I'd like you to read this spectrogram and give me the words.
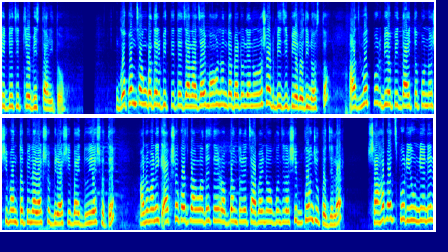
ভিডিও চিত্রে বিস্তারিত। গোপন সংবাদের ভিত্তিতে জানা যায়, মহানন্দা ব্যাটালিয়ন উনষাট বিজিপি এর অধীনস্থ। আজমতপুর বিওপির দায়িত্বপূর্ণ সীমান্ত পিলার একশো বিরাশি বাই দুই এস হতে আনুমানিক একশো গজ বাংলাদেশের অভ্যন্তরে চাঁপাইনবাবগঞ্জ জেলার শিবগঞ্জ উপজেলার শাহবাজপুর ইউনিয়নের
